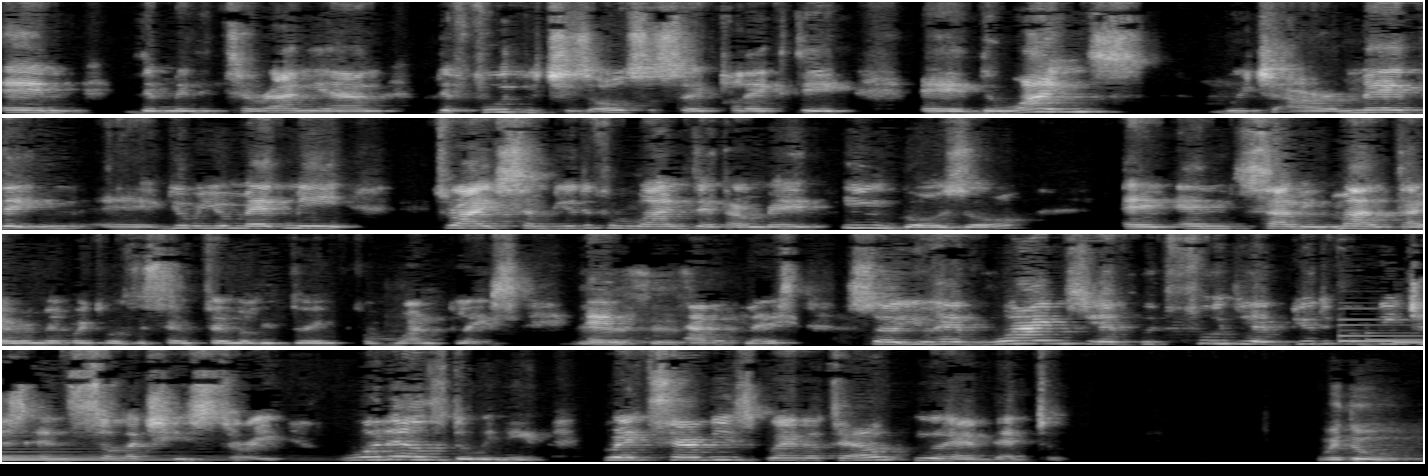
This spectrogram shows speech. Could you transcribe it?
and the Mediterranean, the food, which is also so eclectic, uh, the wines, which are made in, uh, you, you made me try some beautiful wines that are made in Gozo and, and some in Malta. I remember it was the same family doing from one place yes, and yes. another place. So you have wines, you have good food, you have beautiful beaches, and so much history. What else do we need? Great service, great hotel. You have that too. We do,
